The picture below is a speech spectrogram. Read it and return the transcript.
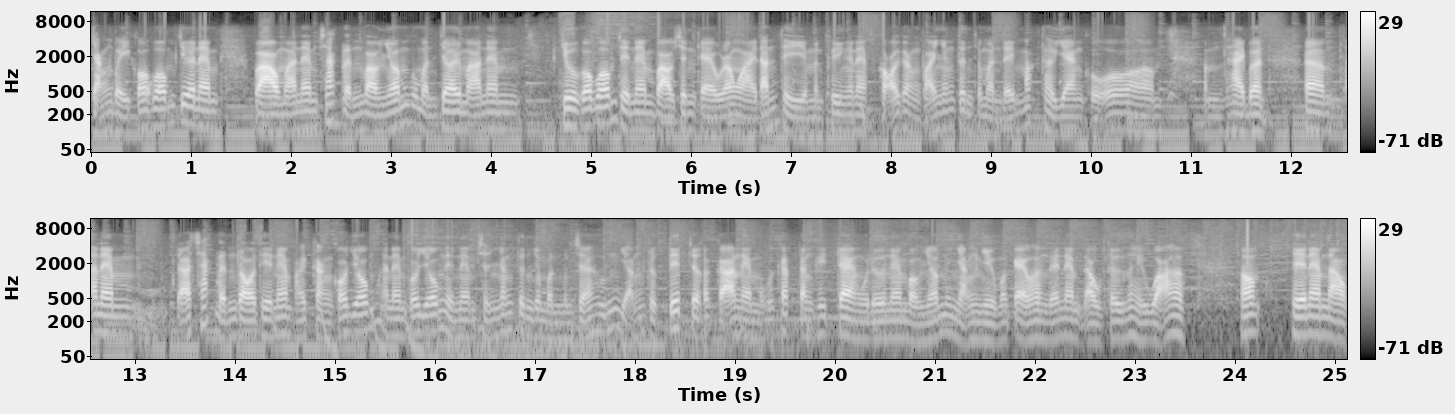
chuẩn bị có vốn chứ anh em vào mà anh em xác định vào nhóm của mình chơi mà anh em chưa có vốn thì anh em vào xin kèo ra ngoài đánh thì mình khuyên anh em khỏi cần phải nhắn tin cho mình để mất thời gian của um, hai bên uh, anh em đã xác định rồi thì anh em phải cần có vốn anh em có vốn thì anh em sẽ nhắn tin cho mình mình sẽ hướng dẫn trực tiếp cho tất cả anh em một cái cách đăng ký trang và đưa anh em vào nhóm để nhận nhiều mã kèo hơn để anh em đầu tư nó hiệu quả hơn đó thì anh em nào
